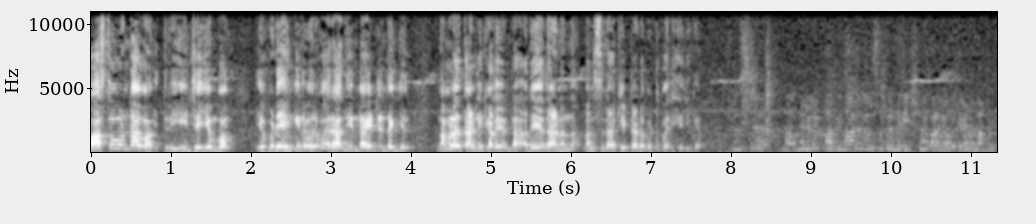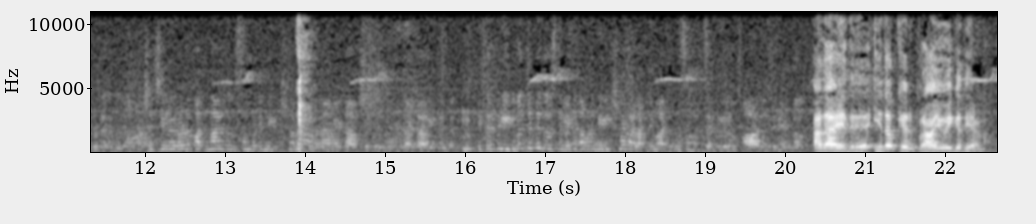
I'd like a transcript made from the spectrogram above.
വാസ്തവം ഉണ്ടാവാം. ഇത്രയും ചെയ്യുമ്പം എവിടെയെങ്കിലും ഒരു പരാതി ഉണ്ടായിട്ടുണ്ടെങ്കിൽ നമ്മൾ തള്ളിക്കളയണ്ട. അത് ഏതാണെന്ന് മനസ്സിലാക്കിയിട്ട് ഇടപെട്ട് പരിഹരിക്കാം. ദിവസത്തെ നിരീക്ഷണ കാലാവധിയാണ് നമ്മൾ തുടരുന്നത്. പക്ഷെ ചിലരോട് പതിനാല് ദിവസം അതായത് ഇതൊക്കെ ഒരു പ്രായോഗികതയാണ്.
